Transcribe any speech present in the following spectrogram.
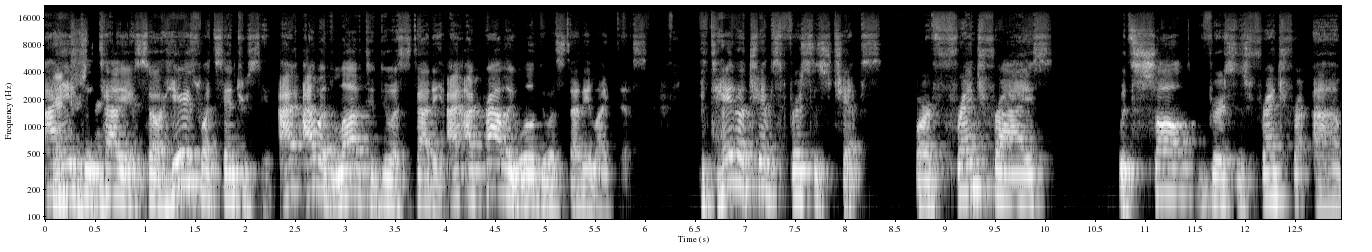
I hate to tell you. So here's what's interesting. I, I would love to do a study. I, I, probably will do a study like this. Potato chips versus chips, or French fries with salt versus French fr- uh,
